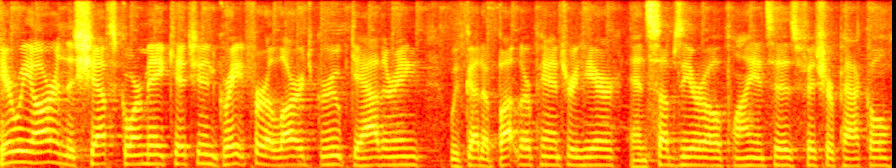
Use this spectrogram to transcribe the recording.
Here we are in the chef's gourmet kitchen, great for a large group gathering. We've got a butler pantry here and Sub-Zero appliances, Fisher Paykel.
